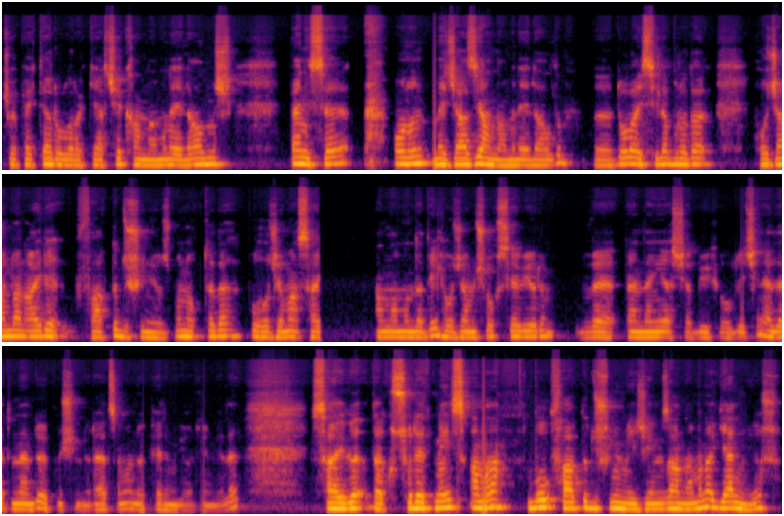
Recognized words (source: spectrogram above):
köpekler olarak gerçek anlamını ele almış. Ben ise onun mecazi anlamını ele aldım. E, dolayısıyla burada hocamdan ayrı farklı düşünüyoruz. Bu noktada bu hocama saygı anlamında değil. Hocamı çok seviyorum ve benden yaşça büyük olduğu için ellerinden de öpmüşümdür. Her zaman öperim gördüğümde de. Saygı da kusur etmeyiz ama bu farklı düşünmeyeceğimiz anlamına gelmiyor.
